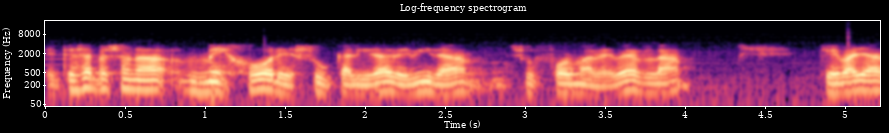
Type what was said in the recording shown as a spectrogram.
es que esa persona mejore su calidad de vida, su forma de verla, que vaya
